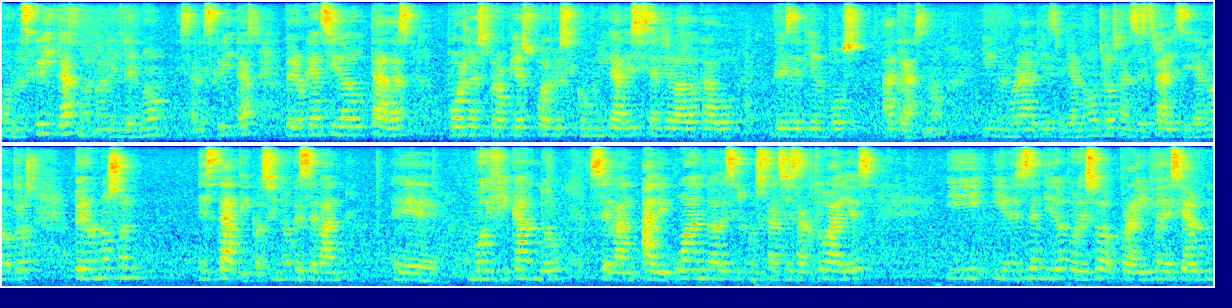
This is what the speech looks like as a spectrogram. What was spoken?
o no escritas, normalmente no están escritas, pero que han sido adoptadas por los propios pueblos y comunidades y se han llevado a cabo desde tiempos atrás, ¿no? Inmemorables serían otros, ancestrales serían otros, pero no son estáticos, sino que se van eh, modificando, se van adecuando a las circunstancias actuales y, y, en ese sentido, por eso, por ahí me decía algún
